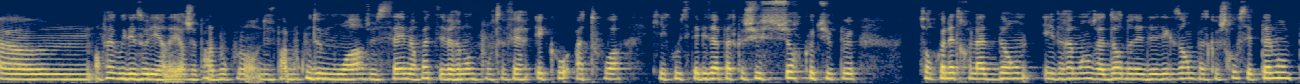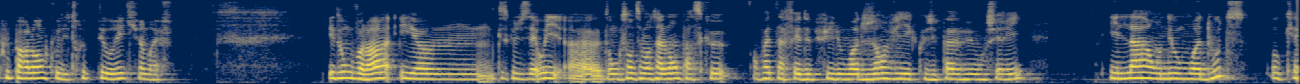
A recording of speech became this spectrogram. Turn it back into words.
euh, en fait, oui, désolé. Hein, d'ailleurs, je parle beaucoup, je parle beaucoup de moi, je sais, mais en fait, c'est vraiment pour te faire écho à toi qui écoute cet épisode, parce que je suis sûre que tu peux te reconnaître là-dedans. Et vraiment, j'adore donner des exemples parce que je trouve que c'est tellement plus parlant que des trucs théoriques. Enfin bref. Et donc voilà. Et euh, qu'est-ce que je disais? Oui, euh, donc sentimentalement parce que en fait, ça fait depuis le mois de janvier que j'ai pas vu mon chéri. Et là, on est au mois d'août, ok.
